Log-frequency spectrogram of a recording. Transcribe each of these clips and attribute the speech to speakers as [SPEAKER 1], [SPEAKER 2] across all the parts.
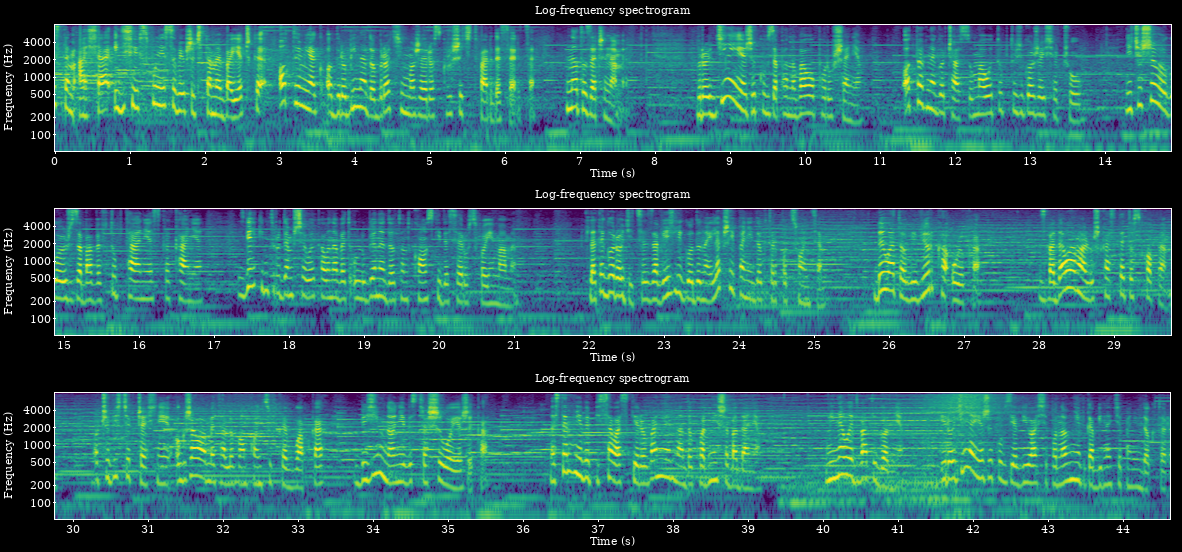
[SPEAKER 1] Jestem Asia i dzisiaj wspólnie sobie przeczytamy bajeczkę o tym, jak odrobina dobroci może rozkruszyć twarde serce. No to zaczynamy. W rodzinie Jerzyków zapanowało poruszenie. Od pewnego czasu mały Tuptuś gorzej się czuł. Nie cieszyły go już zabawy w tuptanie, skakanie. Z wielkim trudem przełykał nawet ulubione dotąd kąski deseru swojej mamy. Dlatego rodzice zawieźli go do najlepszej pani doktor pod słońcem. Była to wiewiórka Ulka. Zbadała maluszka stetoskopem. Oczywiście wcześniej ogrzała metalową końcówkę w łapkach, by zimno nie wystraszyło Jerzyka. Następnie wypisała skierowanie na dokładniejsze badania. Minęły dwa tygodnie i rodzina Jerzyków zjawiła się ponownie w gabinecie pani doktor.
